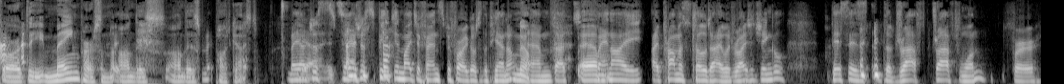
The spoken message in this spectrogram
for the main person on this on this podcast. May I just may I just speak in my defence before I go to the piano? No. Um, that Um, when I I promised Clodagh I would write a jingle. This is the draft draft one for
